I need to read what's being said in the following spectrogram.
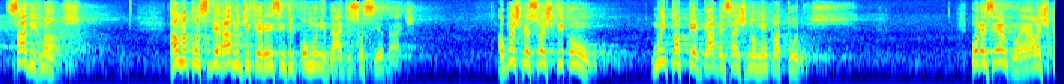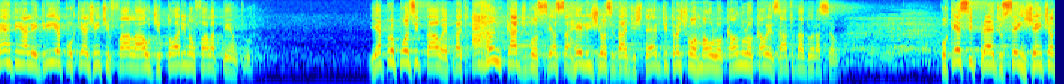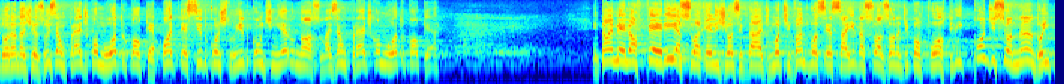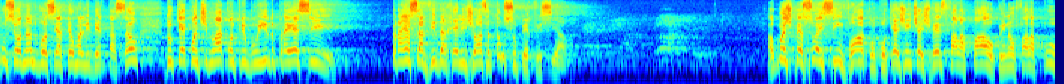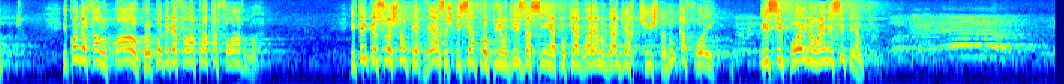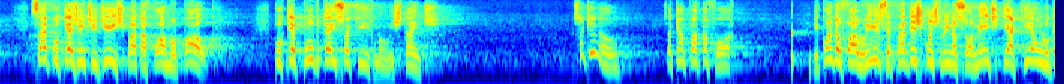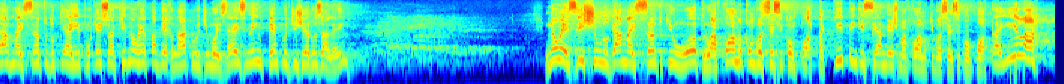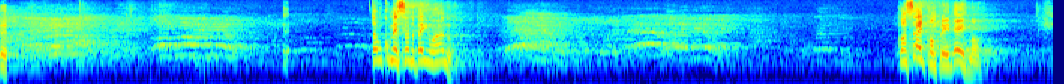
Sabe, irmãos, Há uma considerável diferença entre comunidade e sociedade. Algumas pessoas ficam muito apegadas às nomenclaturas. Por exemplo, elas perdem a alegria porque a gente fala auditório e não fala templo. E é proposital, é para arrancar de você essa religiosidade estéril de transformar o local no local exato da adoração. Porque esse prédio sem gente adorando a Jesus é um prédio como outro qualquer. Pode ter sido construído com dinheiro nosso, mas é um prédio como outro qualquer. Então é melhor ferir a sua religiosidade, motivando você a sair da sua zona de conforto e condicionando ou impulsionando você a ter uma libertação, do que continuar contribuindo para esse para essa vida religiosa tão superficial. Algumas pessoas se invocam porque a gente às vezes fala palco e não fala púlpito. E quando eu falo palco, eu poderia falar plataforma. E tem pessoas tão perversas que se apropriam, diz assim, é porque agora é lugar de artista. Nunca foi. E se foi, não é nesse tempo. Sabe por que a gente diz plataforma ou palco? Porque púlpito é isso aqui, irmão, estante. Isso aqui não. Isso aqui é uma plataforma. E quando eu falo isso, é para desconstruir na sua mente que aqui é um lugar mais santo do que aí, porque isso aqui não é tabernáculo de Moisés nem o templo de Jerusalém. Não existe um lugar mais santo que o outro. A forma como você se comporta aqui tem que ser a mesma forma que você se comporta aí e lá. Estamos começando bem o ano. Consegue compreender, irmão?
